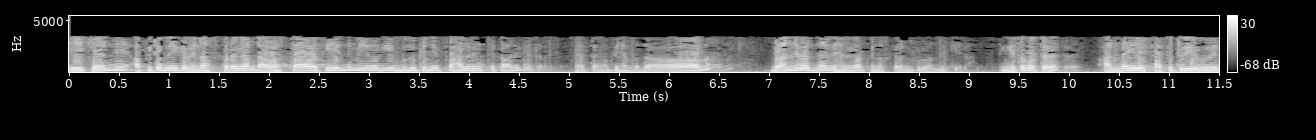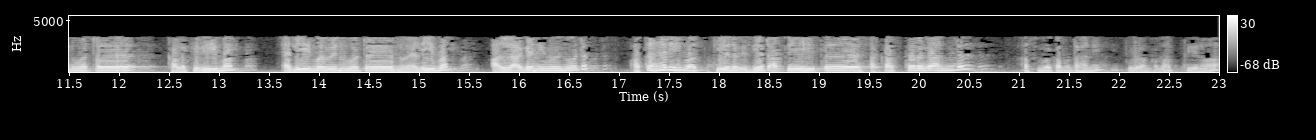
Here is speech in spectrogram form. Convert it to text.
ඒ කියන්නේ අපිට මේක වෙනස් කරගන්න අවස්ථාව තියෙන්නේ මේ වගේ බුදු කෙනෙක් පහළ වෙච්ච කාලෙක විතරයි. නැත්තම් අපි හැමදාම දන්නේවත් නැහැ මෙහෙම එකක් වෙනස් කරන්න පුළුවන්ද කියලා. ඉතින් එතකොට අන්න ඒ සතුටු වීම වෙනුවට කලකිරීමක්, ඇලීම වෙනුවට නොඇලීමක්, අල්ලා ගැනීම වෙනුවට අතහැරීමක් කියන විදිහට අපේ හිත සකස් කරගන්න අසුබ කමතහනේ පුළුවන්කමක් තියෙනවා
